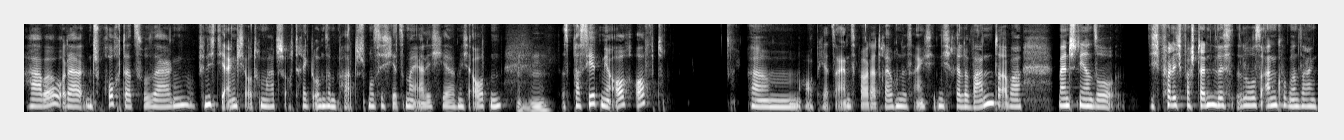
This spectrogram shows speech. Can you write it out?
habe oder einen Spruch dazu sagen, finde ich die eigentlich automatisch auch direkt unsympathisch. Muss ich jetzt mal ehrlich hier mich outen. Mhm. Das passiert mir auch oft. Ähm, ob jetzt ein, zwei oder drei Hunde ist eigentlich nicht relevant, aber Menschen, die dann so dich völlig verständnislos angucken und sagen,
